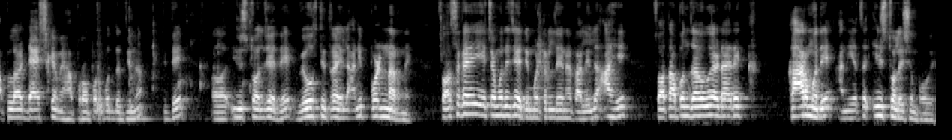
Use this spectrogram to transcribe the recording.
आपला डॅश कॅम आहे हा प्रॉपर पद्धतीनं तिथे इन्स्टॉल जे आहे ते व्यवस्थित राहील आणि पडणार नाही. सो असं काही याच्यामध्ये जे आहे ते मटेरियल देण्यात आलेलं आहे. सो आता आपण जाऊया डायरेक्ट कारमध्ये आणि याचं इन्स्टॉलेशन पाहूया.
